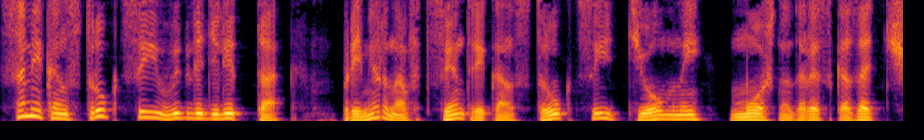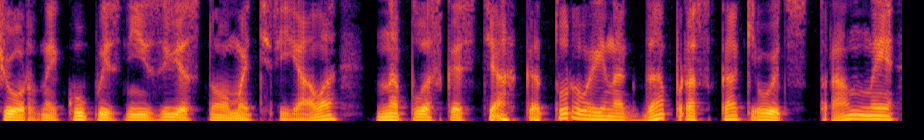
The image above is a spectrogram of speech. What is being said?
Сами конструкции выглядели так. Примерно в центре конструкции темный, можно даже сказать черный куб из неизвестного материала, на плоскостях которого иногда проскакивают странные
